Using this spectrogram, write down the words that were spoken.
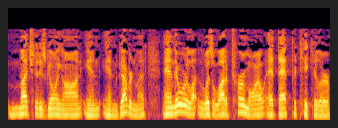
much that is going on in, in government, and there were, was a lot of turmoil at that particular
